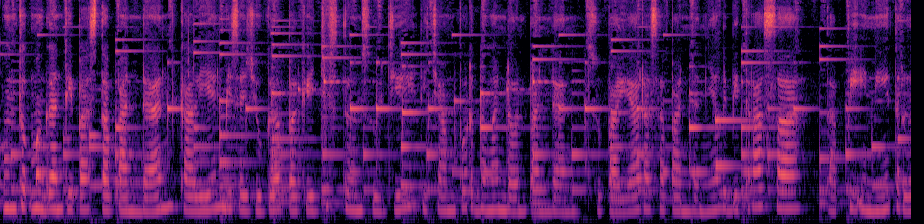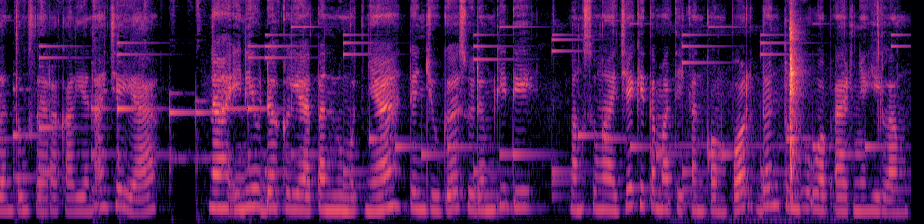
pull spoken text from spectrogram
Untuk mengganti pasta pandan, kalian bisa juga pakai jus daun suji dicampur dengan daun pandan, supaya rasa pandannya lebih terasa. Tapi ini tergantung selera kalian aja ya. Nah, ini udah kelihatan lumutnya dan juga sudah mendidih. Langsung aja kita matikan kompor dan tunggu uap airnya hilang.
